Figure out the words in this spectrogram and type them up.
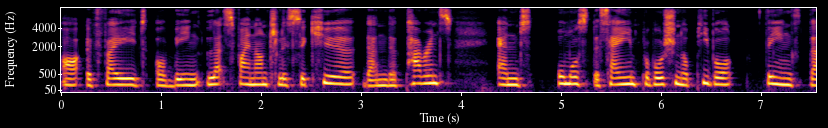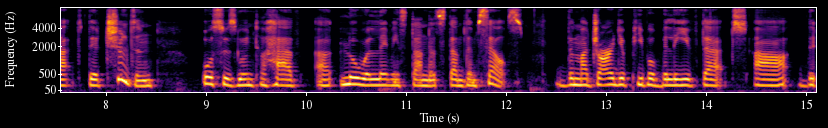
are afraid of being less financially secure than their parents, and almost the same proportion of people think that their children also is going to have uh, lower living standards than themselves. The majority of people believe that uh, the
